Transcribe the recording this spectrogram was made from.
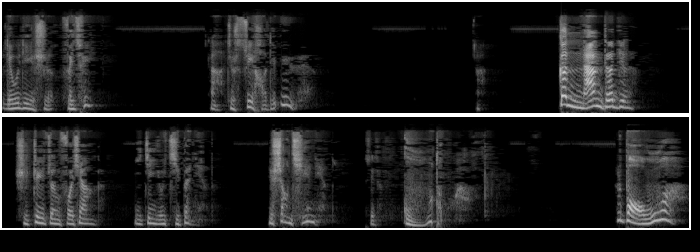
琉璃是翡翠。啊，就是最好的玉啊！更难得的呢，是这尊佛像啊，已经有几百年了，有上千年了，这个古董啊，是宝物啊！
